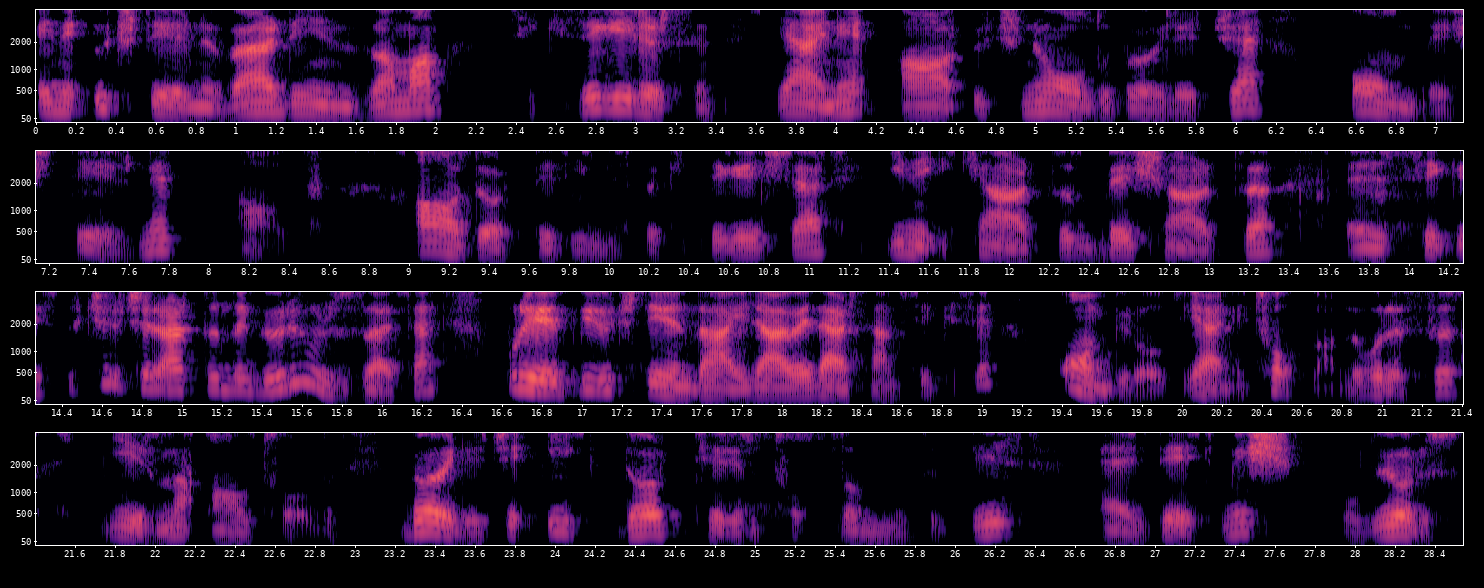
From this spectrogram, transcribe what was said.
n'e 3 değerini verdiğin zaman 8'e gelirsin. Yani A3 ne oldu böylece? 15 değerini aldı. A4 dediğimiz vakitte gençler yine 2 artı 5 artı 8. 3'e 3'er arttığında görüyoruz zaten. Buraya bir 3 değerini daha ilave edersem 8'e 11 oldu. Yani toplamda burası 26 oldu. Böylece ilk 4 terim toplamımızı biz elde etmiş oluyoruz.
